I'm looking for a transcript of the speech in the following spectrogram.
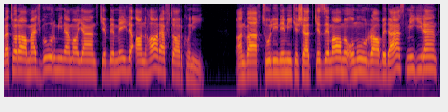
و تو را مجبور می نمایند که به میل آنها رفتار کنی. آن وقت طولی نمی کشد که زمام امور را به دست می گیرند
